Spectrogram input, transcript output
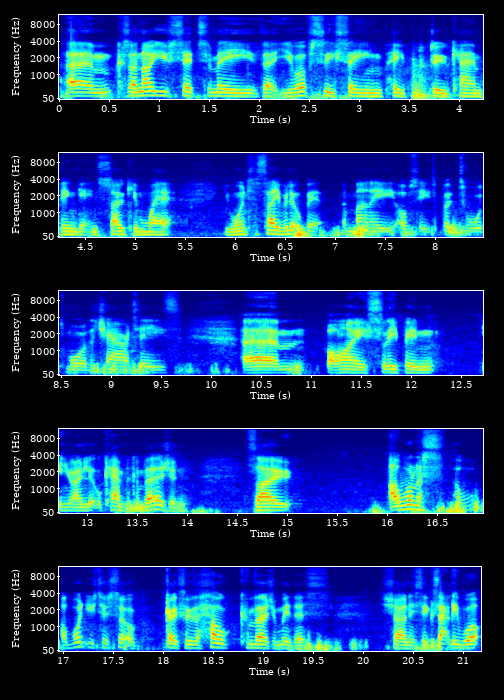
Because I know you said to me that you've obviously seen people do camping getting soaking wet. You want to save a little bit of money, obviously, to put towards more of the charities um, by sleeping in your own little camper conversion. So I want. I I want you to sort of go through the whole conversion with us, showing us exactly what,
